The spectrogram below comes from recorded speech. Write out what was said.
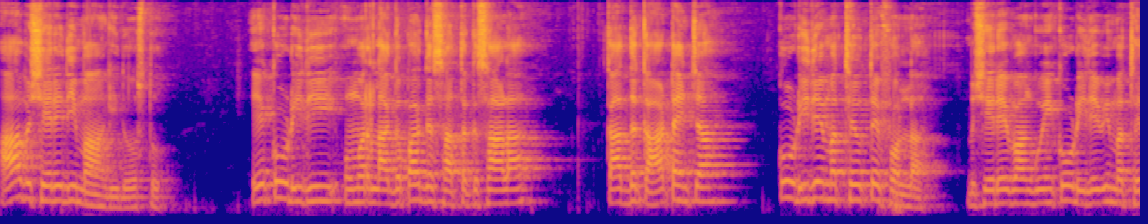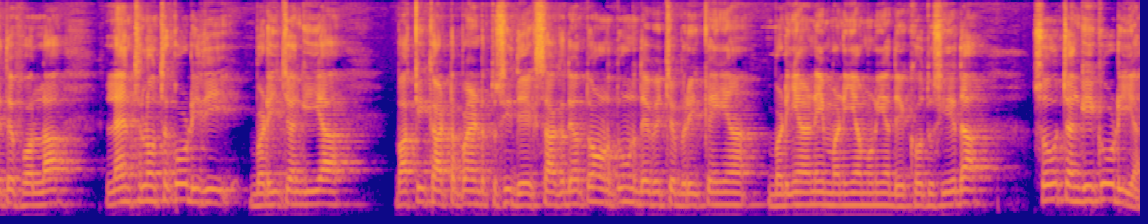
ਆਹ ਬਸ਼ੇਰੇ ਦੀ ਮਾਂ ਗਈ ਦੋਸਤੋ। ਇਹ ਘੋੜੀ ਦੀ ਉਮਰ ਲਗਭਗ 7 ਸਾਲ ਆ, ਕੱਦ 61 ਇੰਚ ਆ, ਘੋੜੀ ਦੇ ਮੱਥੇ ਉੱਤੇ ਫੁੱਲ ਆ। ਬਸ਼ੇਰੇ ਵਾਂਗੂ ਹੀ ਘੋੜੀ ਦੇ ਵੀ ਮੱਥੇ ਤੇ ਫੁੱਲ ਆ। ਲੈਂਥ ਲੁੰਥ ਘੋੜੀ ਦੀ ਬੜੀ ਚੰਗੀ ਆ। ਬਾਕੀ ਕੱਟ ਪੁਆਇੰਟ ਤੁਸੀਂ ਦੇਖ ਸਕਦੇ ਹੋ। ਧੌਣ ਧੂਣ ਦੇ ਵਿੱਚ ਬਰੀਕੀਆਂ ਬੜੀਆਂ ਨੇ, ਮਣੀਆਂ ਮੁਣੀਆਂ ਦੇਖੋ ਤੁਸੀਂ ਇਹਦਾ। ਸੋ ਚੰਗੀ ਘੋੜੀ ਆ।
